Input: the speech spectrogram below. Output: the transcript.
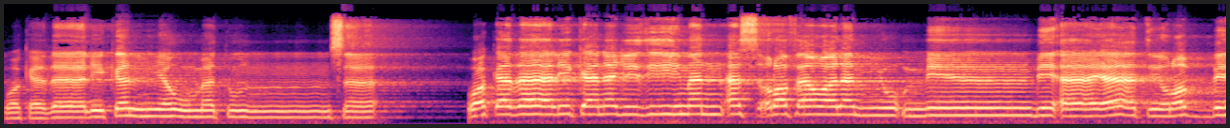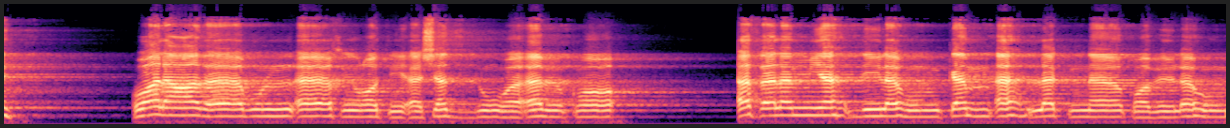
وكذلك اليوم تنسى وكذلك نجزي من أسرف ولم يؤمن بآيات ربه ولعذاب الآخرة أشد وأبقى أفلم يهد لهم كم أهلكنا قبلهم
